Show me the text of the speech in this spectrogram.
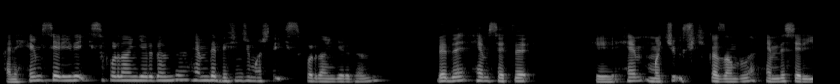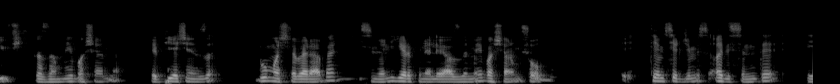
hani hem seride 2-0'dan geri döndü hem de 5. maçta 2-0'dan geri döndü. Ve de hem sette e, hem maçı 3-2 kazandılar hem de seriyi 3-2 kazanmayı başardılar. Ve Piacenza bu maçla beraber isimlerini yarı finale yazdırmayı başarmış oldu. E, temsilcimiz Adis'in de e,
